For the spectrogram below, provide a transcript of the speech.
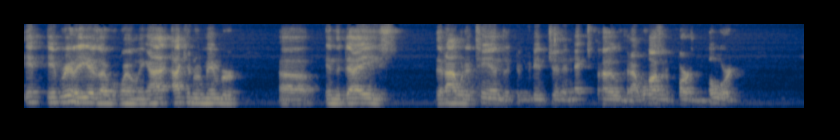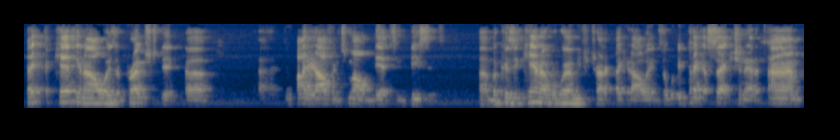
it, it really is overwhelming. I, I can remember uh, in the days that I would attend the convention and expo that I wasn't a part of the board. Kathy and I always approached it, uh, uh, divided off in small bits and pieces uh, because it can overwhelm you if you try to take it all in. So we take a section at a time,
